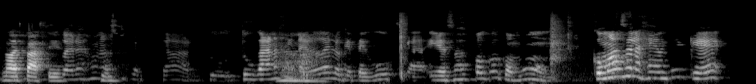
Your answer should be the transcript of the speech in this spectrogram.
no es fácil. Tú eres una superstar, tú, tú ganas dinero de lo que te gusta y eso es poco común. ¿Cómo hace la gente que,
